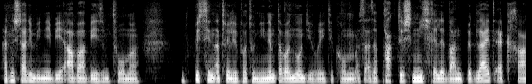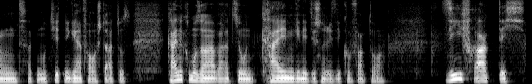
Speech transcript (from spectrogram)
hat ein Stadium B, aber B-Symptome, ein bisschen Arteriohypertonie, nimmt aber nur ein Diuretikum, ist also praktisch nicht relevant, begleiterkrankt, hat einen mutierten IGHV-Status, keine chromosomale Variation, keinen genetischen Risikofaktor. Sie fragt dich,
